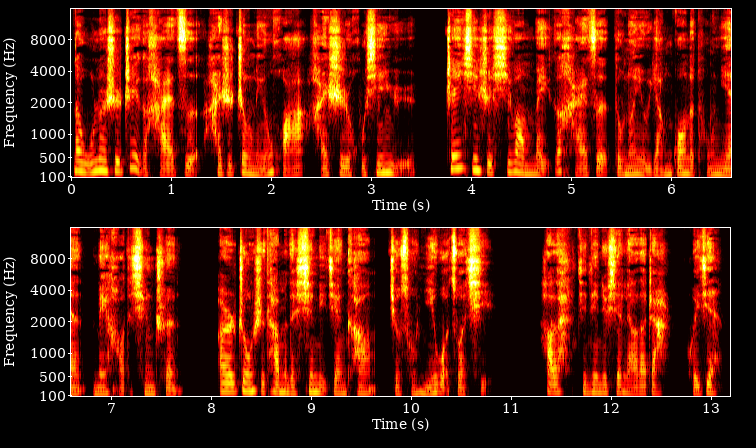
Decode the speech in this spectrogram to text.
那无论是这个孩子，还是郑灵华，还是胡鑫宇，真心是希望每个孩子都能有阳光的童年，美好的青春。而重视他们的心理健康，就从你我做起。好了，今天就先聊到这儿，回见。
